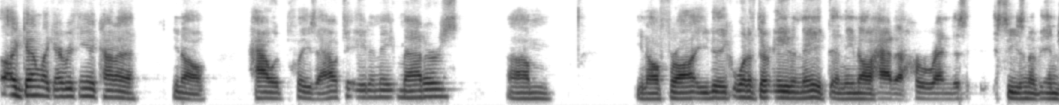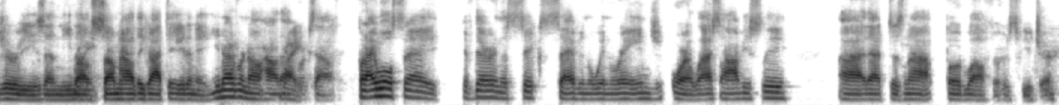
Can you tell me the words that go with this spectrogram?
again, like everything, it kind of you know how it plays out to eight and eight matters. Um, you know, for all you like, what if they're eight and eight and you know had a horrendous season of injuries and you know Right. somehow they got to eight and eight. You never know how that Right. works out. But I will say, if they're in the six, seven win range or less, obviously, uh, that does not bode well for his future.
